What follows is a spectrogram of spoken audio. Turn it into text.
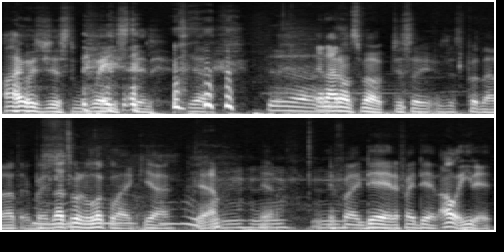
I was just wasted. Yeah, and I don't smoke. Just so just put that out there, but that's what it looked like. Yeah, yeah. Mhm, Yeah. if I mhm. did, if I did, I'll eat it.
